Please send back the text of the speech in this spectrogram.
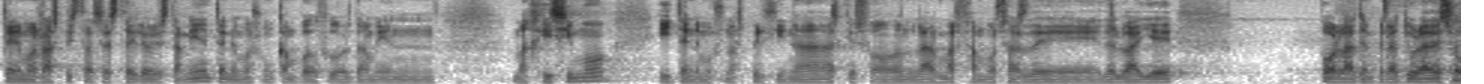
Tenemos las pistas exteriores también, tenemos un campo de fútbol también majísimo y tenemos unas piscinas que son las más famosas de- del valle por la temperatura de su Esto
